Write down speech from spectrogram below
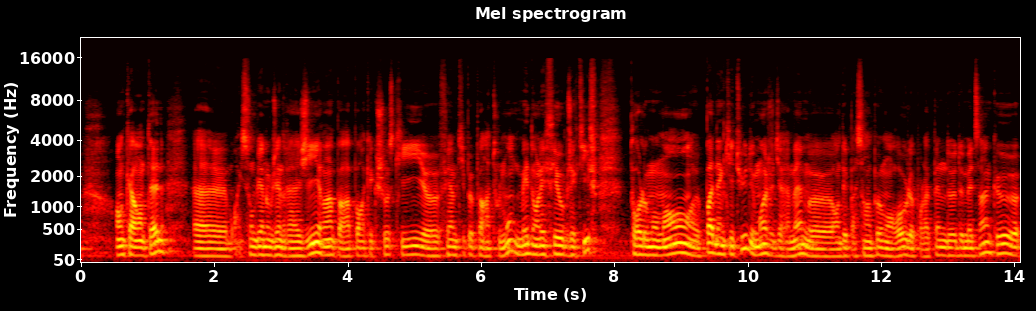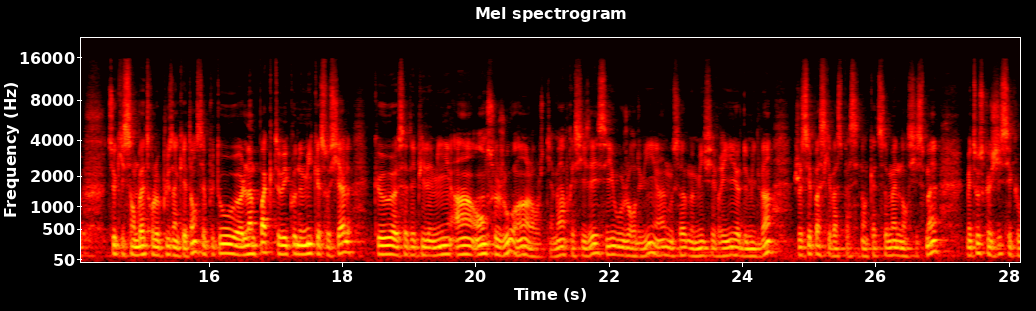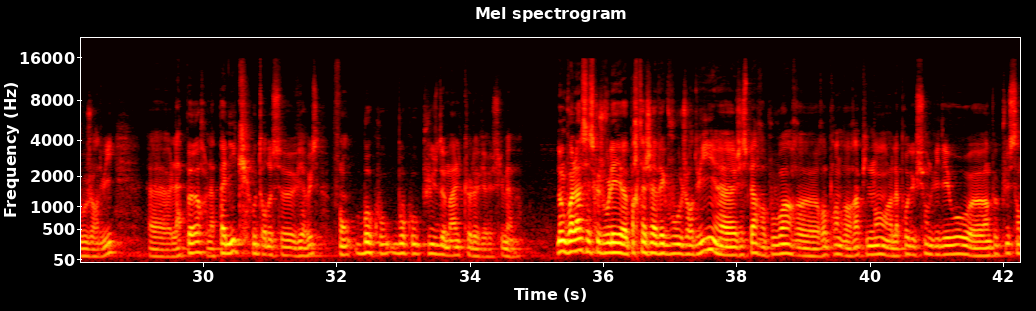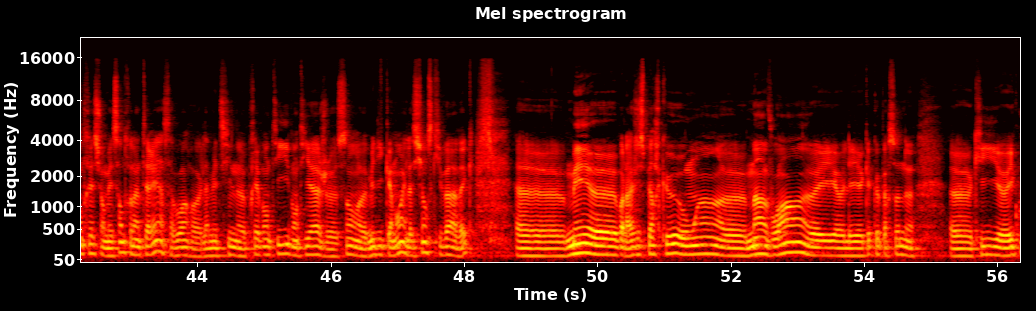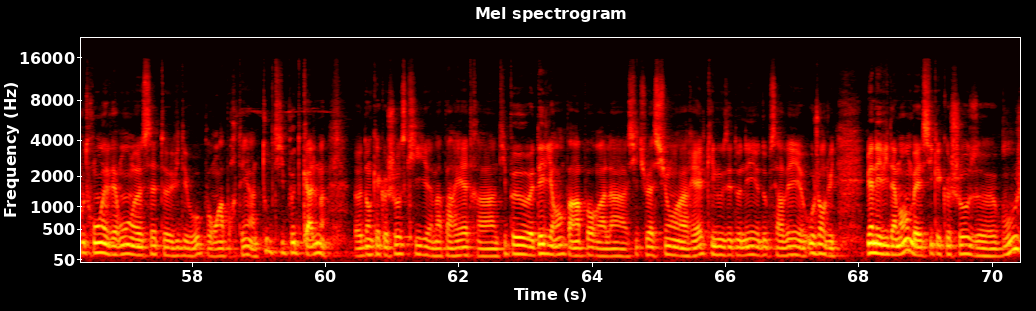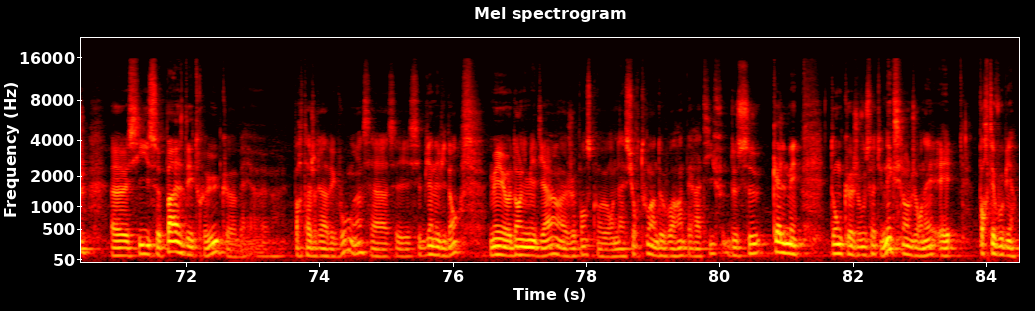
en quarantaine. bon, ils sont bien obligés de réagir hein, par rapport à quelque chose qui fait un petit peu peur à tout le monde, mais dans les faits objectifs, pour le moment, pas d'inquiétude. Et moi, je dirais même, en dépassant un peu mon rôle pour la peine de, de médecin, que ce qui semble être le plus inquiétant, c'est plutôt l'impact économique et social que cette épidémie a en ce jour. Hein. Alors, je tiens à préciser, c'est aujourd'hui, hein, nous sommes mi-février 2020. Je ne sais pas ce qui va se passer dans 4 semaines, dans 6 semaines, mais tout ce que je dis, c'est qu'aujourd'hui, euh, la peur, la panique autour de ce virus font beaucoup, beaucoup plus de mal que le virus lui-même. Donc voilà, c'est ce que je voulais euh, partager avec vous aujourd'hui. Euh, j'espère pouvoir reprendre rapidement la production de vidéos un peu plus centrée sur mes centres d'intérêt, à savoir la médecine préventive, anti-âge sans médicaments et la science qui va avec. mais voilà, j'espère que au moins ma voix et les quelques personnes euh, qui euh, écouteront et verront euh, cette vidéo pourront apporter un tout petit peu de calme dans quelque chose qui m'apparaît être un petit peu délirant par rapport à la situation réelle qui nous est donnée d'observer aujourd'hui. Bien évidemment, ben, si quelque chose bouge, s'il se passe des trucs, ben, partagerai avec vous, hein, c'est bien évident. Mais dans l'immédiat, je pense qu'on a surtout un devoir impératif de se calmer. Donc je vous souhaite une excellente journée et portez-vous bien.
